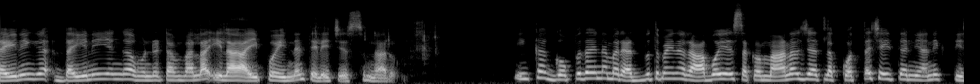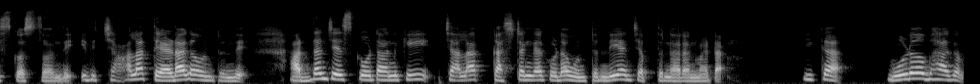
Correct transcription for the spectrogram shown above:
దయనీయంగా దయనీయంగా ఉండటం వల్ల ఇలా అయిపోయిందని తెలియజేస్తున్నారు. ఇంకా గొప్పదైన మరి అద్భుతమైన రాబోయే సగం మానవ జాతుల కొత్త చైతన్యానికి తీసుకొస్తోంది. ఇది చాలా తేడాగా ఉంటుంది. అర్థం చేసుకోవటానికి చాలా కష్టంగా కూడా ఉంటుంది అని చెప్తున్నారనమాట ఇక మూడో భాగం.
